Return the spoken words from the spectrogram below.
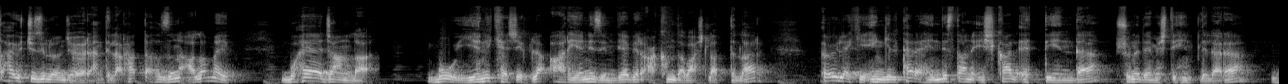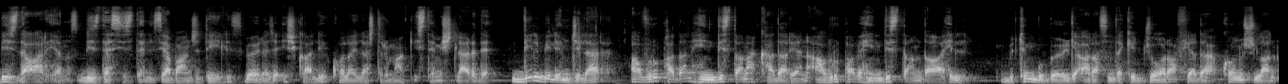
daha 300 yıl önce öğrendiler. Hatta hızını alamayıp bu heyecanla, bu yeni keşifle Aryanizm diye bir akım da başlattılar. Öyle ki İngiltere Hindistan'ı işgal ettiğinde şunu demişti Hintlilere, biz de Aryanız, biz de sizdeniz, yabancı değiliz. Böylece işgali kolaylaştırmak istemişlerdi. Dil bilimciler Avrupa'dan Hindistan'a kadar yani Avrupa ve Hindistan dahil bütün bu bölge arasındaki coğrafyada konuşulan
